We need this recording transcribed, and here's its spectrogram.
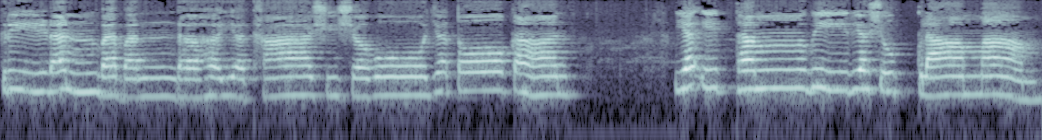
क्रीडन् बबन्धः यथा शिशवो जतोकान्। य इत्थम् वीर्यशुक्लाम् माम्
